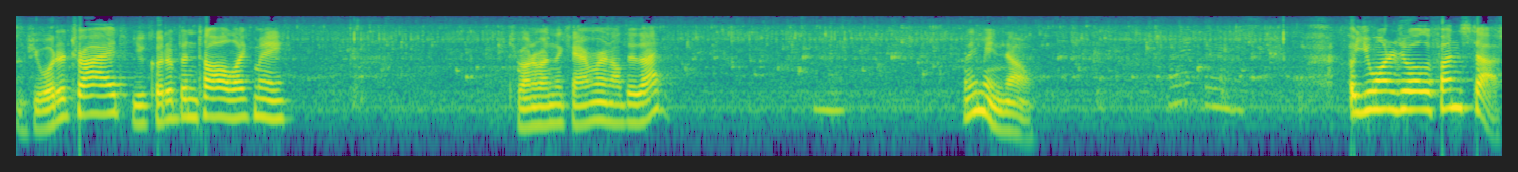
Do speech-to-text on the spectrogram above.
if you would have tried, you could have been tall like me. Do you want to run the camera and I'll do that? What do you mean, no? Oh, you want to do all the fun stuff?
